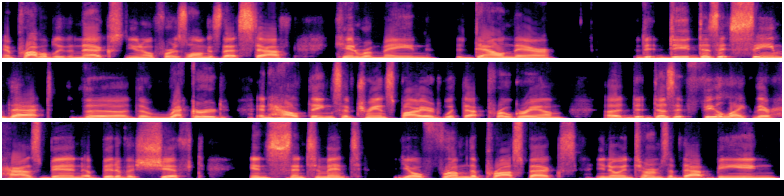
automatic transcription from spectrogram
and probably the next. You know, for as long as that staff can remain down there. D- do does it seem that the the record and how things have transpired with that program uh, d- does it feel like there has been a bit of a shift in sentiment, you know, from the prospects, you know, in terms of that being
